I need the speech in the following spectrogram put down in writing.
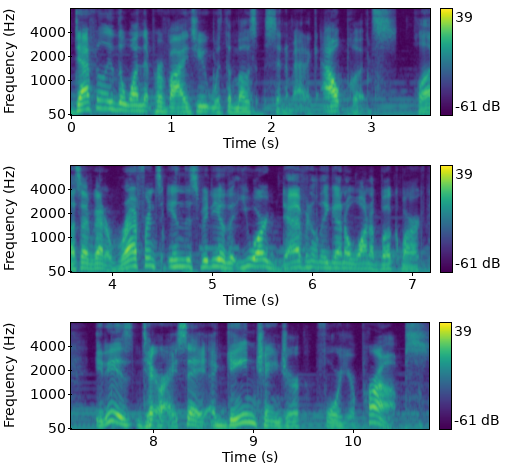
definitely the one that provides you with the most cinematic outputs. Plus, I've got a reference in this video that you are definitely gonna wanna bookmark. It is, dare I say, a game changer for your prompts.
